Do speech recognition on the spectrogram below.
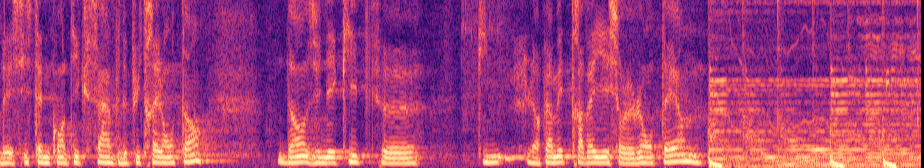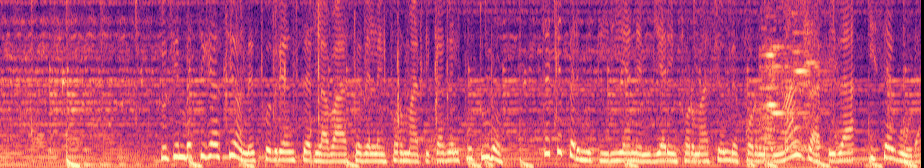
les systèmes quantiques simples depuis très longtemps, dans une équipe euh, qui leur permet de travailler sur le long terme. Sus investigaciones podrían ser la base de la informática del futuro, ya que permitirían enviar información de forma más rápida y segura.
